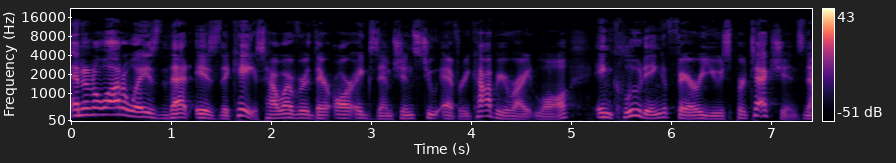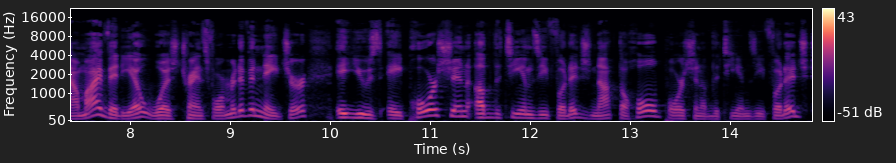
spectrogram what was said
And in a lot of ways, that is the case. However, there are exemptions to every copyright law, including fair use protections. Now, my video was transformative in nature. It used a portion of the TMZ footage, not the whole portion of the TMZ footage.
